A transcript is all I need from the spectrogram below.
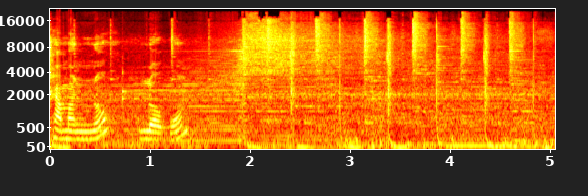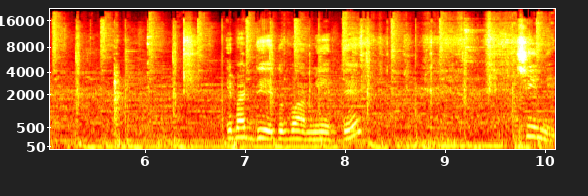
সামান্য লবণ। এবার দিয়ে দেবো আমি এতে চিনি।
